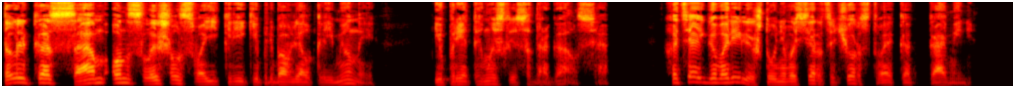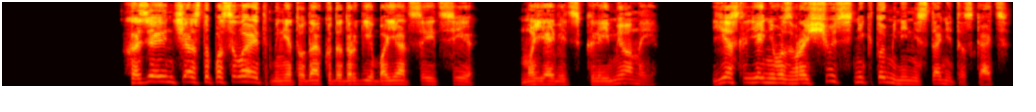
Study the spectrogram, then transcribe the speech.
Только сам он слышал свои крики, прибавлял клейменный, и при этой мысли содрогался, хотя и говорили, что у него сердце черствое, как камень. Хозяин часто посылает меня туда, куда другие боятся идти, но я ведь клейменный, если я не возвращусь, никто меня не станет искать.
